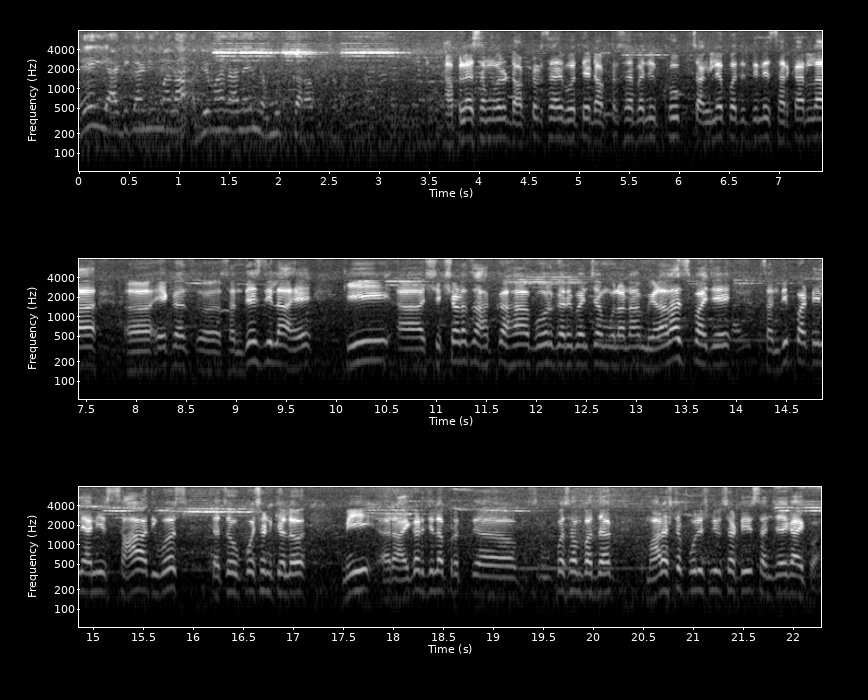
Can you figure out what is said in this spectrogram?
हे या ठिकाणी मला अभिमानाने नमूद करावंसं वाटतं. आपल्यासमोर डॉक्टर साहेब होते. डॉक्टर साहेबांनी खूप चांगल्या पद्धतीने सरकारला एक संदेश दिला आहे की शिक्षणाचा हक्क हा गोरगरिबांच्या मुलांना मिळालाच पाहिजे. संदीप पाटील यांनी सहा दिवस त्याचं उपोषण केलं. मी रायगड जिल्हा प्रत उपसंपादक महाराष्ट्र पोलीस न्यूजसाठी संजय गायकवाड.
